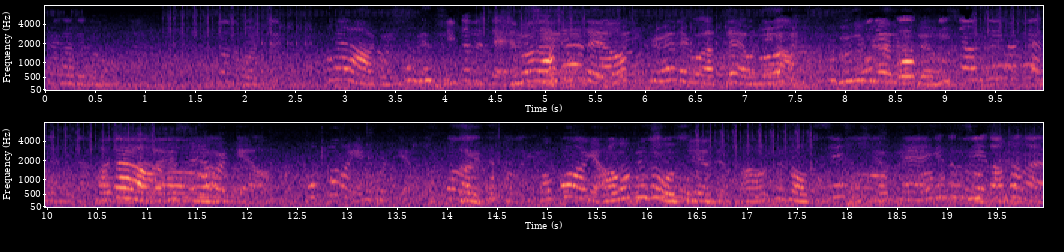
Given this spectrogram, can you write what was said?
그래가지고. 저는 뭐였지? 카메라 그 인터넷. 인터넷 때 이거 MC. 하셔야 돼요. 그려야 될 것 같아 언니가. 눈을 그려야 오늘 꼭 돼요. 미션 수행하셔야 됩니다. 맞아요. 열심히 해볼게요. 뻔뻔하게 해볼게요. 뻔뻔하게. 뻔뻔하게 아무 표정 없이 해야 돼요. 아무 표정 없이? 이렇게. 나타나요.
